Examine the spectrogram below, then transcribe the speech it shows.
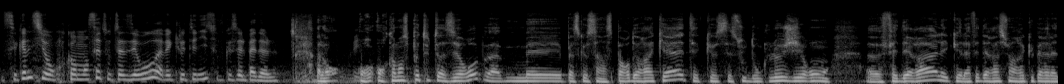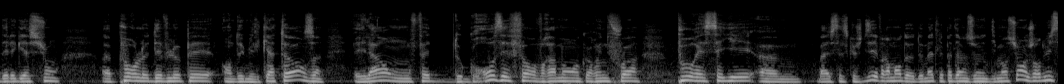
c'est comme si on recommençait tout à zéro avec le tennis, sauf que c'est le paddle Alors, on, on recommence pas tout à zéro, bah, mais parce que c'est un sport de raquette et que c'est sous donc le giron euh, fédéral et que la fédération a récupéré la délégation pour le développer en 2014. Et là, on fait de gros efforts, vraiment, encore une fois, pour essayer, euh, bah, c'est ce que je disais, vraiment de, de mettre le paddle dans une autre dimension. Aujourd'hui,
